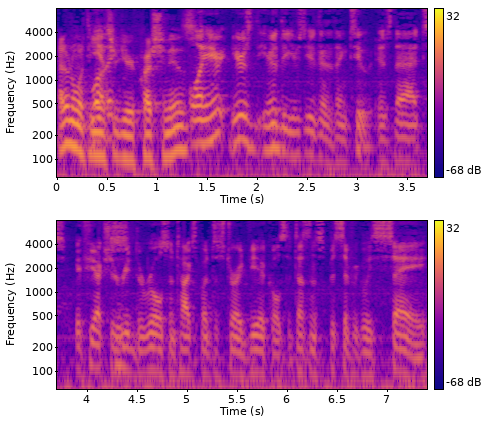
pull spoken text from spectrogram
I don't know what the Well, answer it- to your question is. Well, here, here's, the, here the, here's the other thing, too, is that if you actually read the rules and talks about destroyed vehicles, it doesn't specifically say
